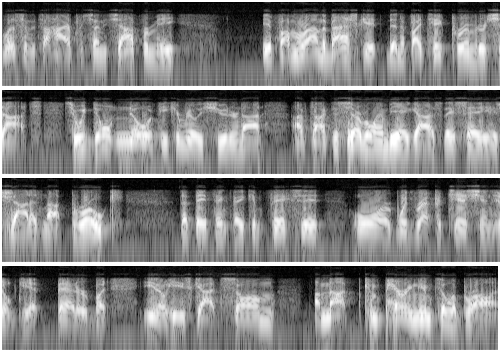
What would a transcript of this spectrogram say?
"Listen, it's a higher percentage shot for me if I'm around the basket than if I take perimeter shots." So we don't know if he can really shoot or not. I've talked to several NBA guys. They say his shot is not broke, that they think they can fix it, or with repetition he'll get better. But you know, he's got some. I'm not comparing him to LeBron.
